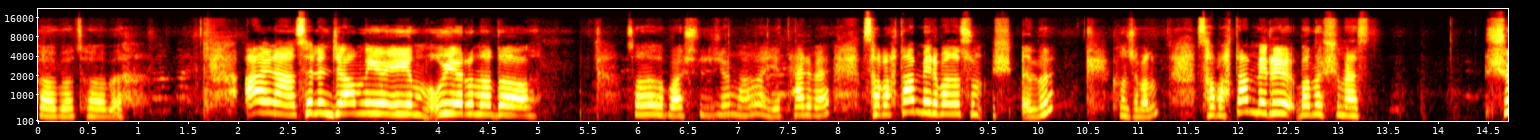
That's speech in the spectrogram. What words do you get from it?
Tövbe tövbe. Aynen senin canlı yayın uyarına da sana da başlayacağım ama yeter ve sabahtan beri bana su Ş- evet, konuşamadım. Sabahtan beri bana şu mes şu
